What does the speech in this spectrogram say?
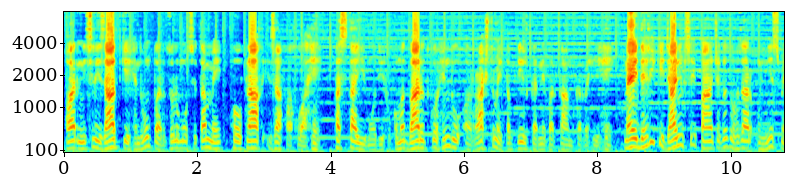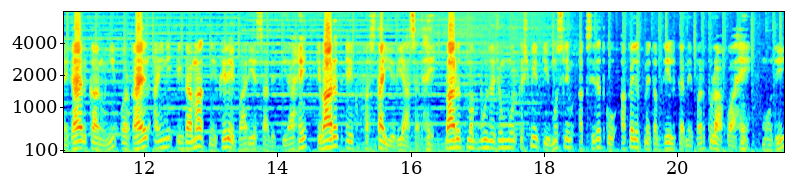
اور نچلی ذات کے ہندوؤں پر ظلم و ستم میں خوفناک اضافہ ہوا ہے۔ ہستائی مودی حکومت بھارت کو ہندو اور راشٹر میں تبدیل کرنے پر کام کر رہی ہے۔ نئی دہلی کی جانب سے پانچ اگست دو ہزار انیس میں غیر قانونی اور غیر آئینی اقدامات نے پھر ایک بار یہ ثابت کیا ہے کہ بھارت ایک فستائی ریاست ہے۔ بھارت مقبوضہ جموں اور کشمیر کی مسلم اکثریت کو اقلیت میں تبدیل کرنے پر تلا ہوا ہے۔ مودی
